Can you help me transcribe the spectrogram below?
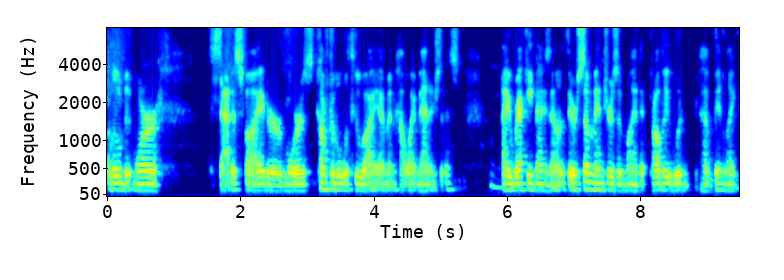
a little bit more satisfied or more comfortable with who I am and how I manage this. I recognize now that there are some mentors of mine that probably would have been like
